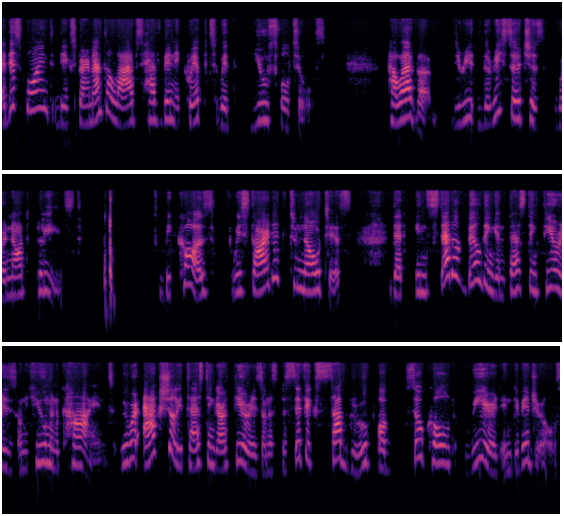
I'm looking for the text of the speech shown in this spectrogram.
At this point, the experimental labs have been equipped with useful tools. However, the, re the researchers were not pleased because we started to notice that instead of building and testing theories on humankind, we were actually testing our theories on a specific subgroup of so-called weird individuals,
